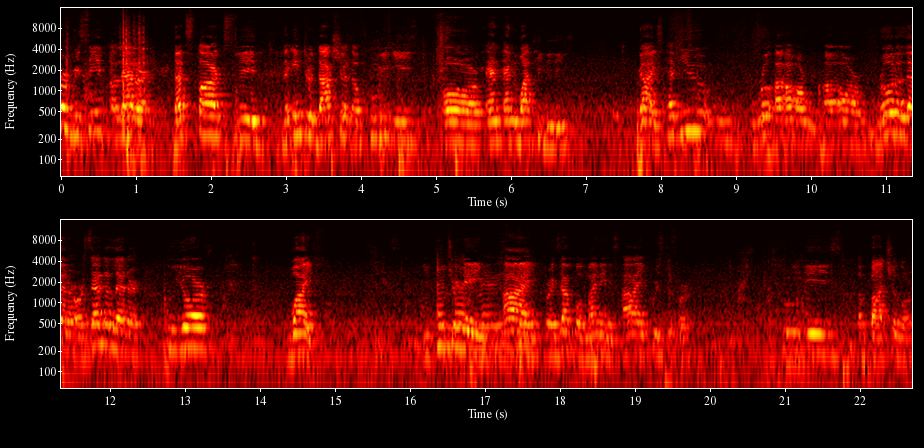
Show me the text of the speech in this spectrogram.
Ever received a letter that starts with the introduction of who he is or and, and what he believes? Guys, have you wrote, uh, or, uh, or wrote a letter or sent a letter to your wife? You put your name, married I, for example, my name is I, Christopher, who is a bachelor,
